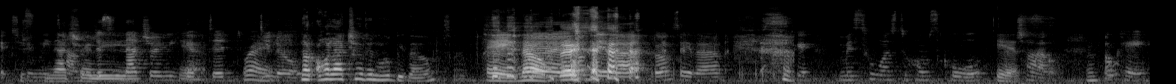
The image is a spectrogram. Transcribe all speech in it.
extremely naturally- talented, just naturally yeah. gifted. Right. You know. Not all our children will be though. So. Hey, no. Hey, don't say that. Don't say that. Okay, Miss Who wants to homeschool Yes. a child? Mm-hmm. Okay,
